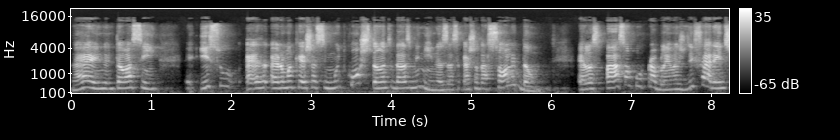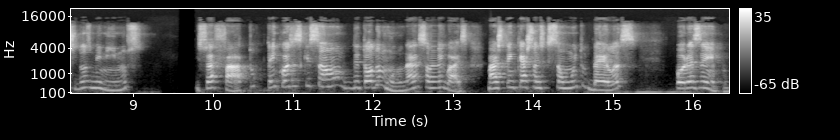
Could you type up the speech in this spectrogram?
Né? Então, assim, isso é, era uma queixa assim, muito constante das meninas, essa questão da solidão. Elas passam por problemas diferentes dos meninos, isso é fato. Tem coisas que são de todo mundo, né? São iguais. Mas tem questões que são muito delas. Por exemplo,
